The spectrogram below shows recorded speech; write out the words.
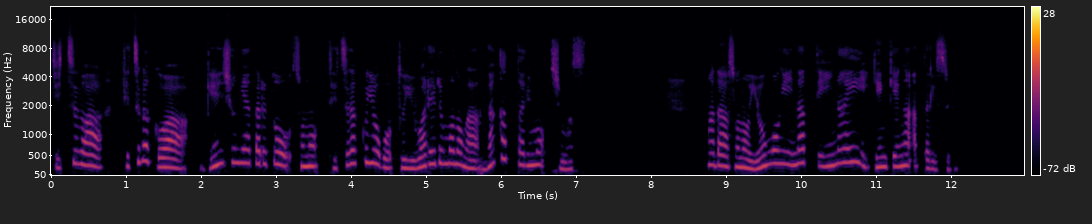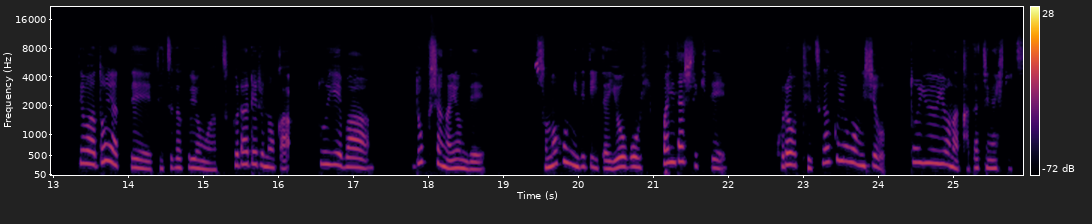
実は哲学は現象にあたるとその哲学用語と言われるものがなかったりもします。まだその用語になっていない原型があったりする。ではどうやって哲学用語が作られるのかといえば読者が読んでその本に出ていた用語を引っ張り出してきてこれを哲学用語にしようというような形が一つ。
